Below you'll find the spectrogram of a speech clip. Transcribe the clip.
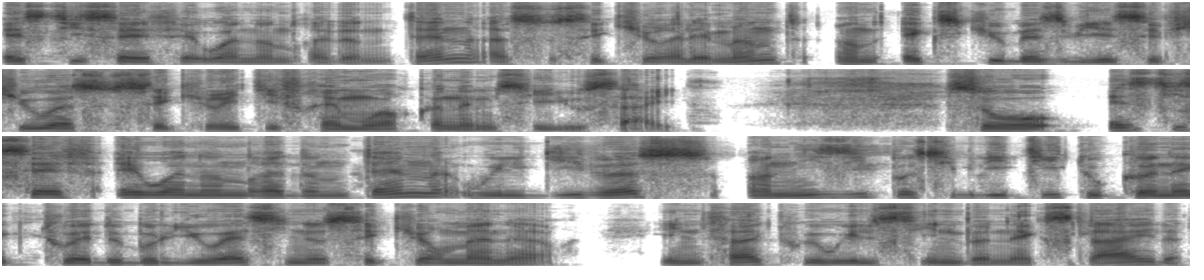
STSAFE A110 as a secure element and Xcube SBSFU as a security framework on MCU side. So STSAFE A110 will give us an easy possibility to connect to AWS in a secure manner. In fact, we will see in the next slide,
